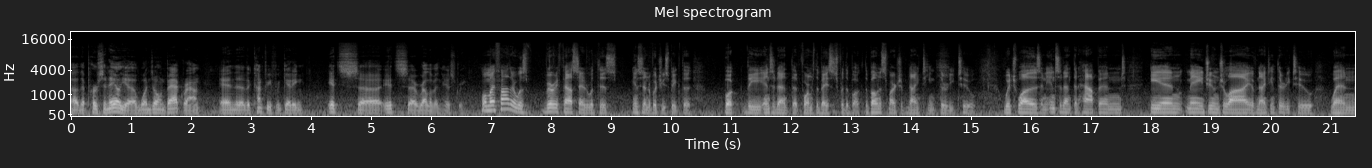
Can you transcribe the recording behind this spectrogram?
uh, the personalia of one's own background and uh, the country forgetting its uh, its uh, relevant history. Well, my father was very fascinated with this incident of which you speak, the book, the incident that forms the basis for the book, the Bonus March of 1932, which was an incident that happened in May, June, July of 1932 when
